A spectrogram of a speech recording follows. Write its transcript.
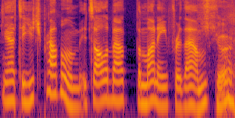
yeah, it's a huge problem. It's all about the money for them. Sure.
